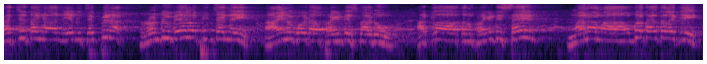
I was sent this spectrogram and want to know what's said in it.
ఖచ్చితంగా నేను చెప్పిన రెండు వేల పింఛన్ని ఆయన కూడా ప్రకటిస్తాడు. అట్లా అతను ప్రకటిస్తే మన మా అవ్వతాతలకి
